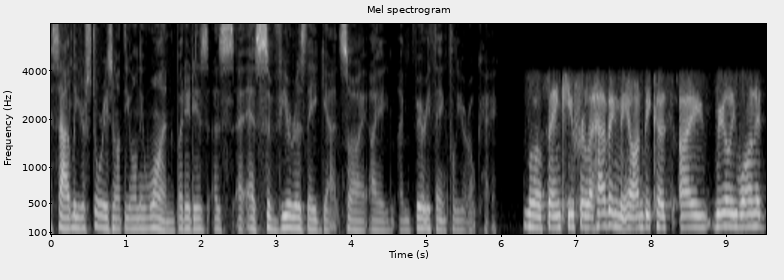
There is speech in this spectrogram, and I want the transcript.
sadly your story is not the only one, but it is as as severe as they get. So I, I I'm very thankful you're okay. Well, thank you for having me on because I really wanted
